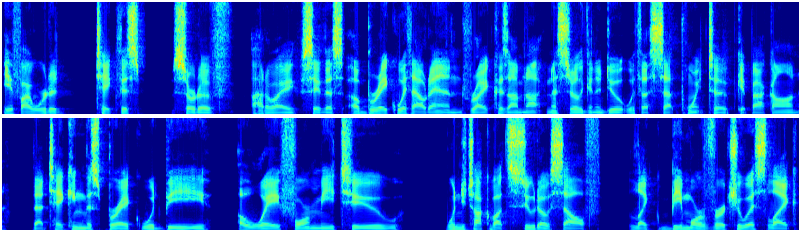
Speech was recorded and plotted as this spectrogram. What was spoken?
if I were to take this sort of how do I say this? A break without end, right? Because I'm not necessarily going to do it with a set point to get back on. That taking this break would be a way for me to, when you talk about pseudo self, like be more virtuous, like,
